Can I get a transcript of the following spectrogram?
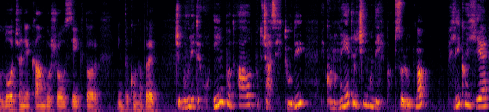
odločanje, kam bo šel sektor in tako naprej. Če govorite o input-output, včasih tudi, ekonometrični modeli, pa absolutno, veliko jih je,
